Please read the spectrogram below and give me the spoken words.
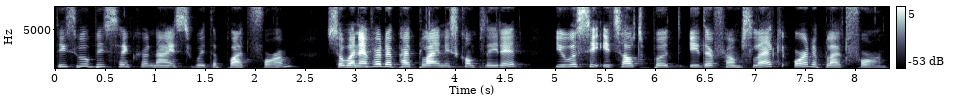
This will be synchronized with the platform, so whenever the pipeline is completed, you will see its output either from Slack or the platform,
